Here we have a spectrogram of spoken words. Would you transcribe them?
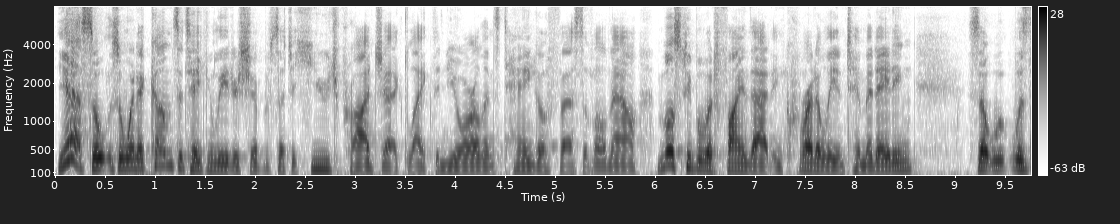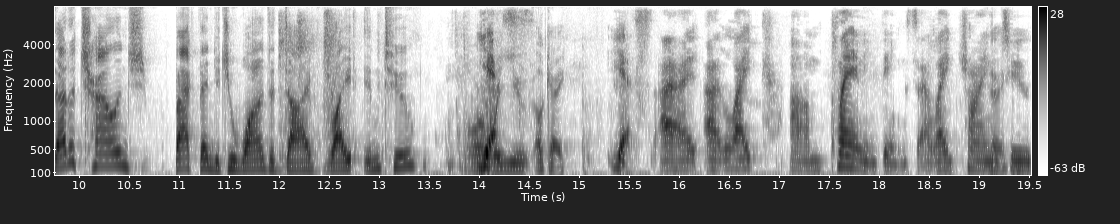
Yeah, so so when it comes to taking leadership of such a huge project like the New Orleans Tango Festival, now most people would find that incredibly intimidating. So w- was that a challenge back then that you wanted to dive right into, or were you okay? Yes, I, I like um, planning things. I like trying Okay. to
